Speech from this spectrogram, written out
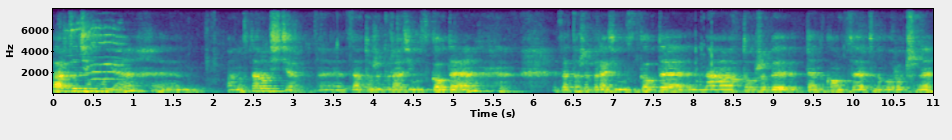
Bardzo dziękuję panu staroście e, za to, że wyraził zgodę, za to, że wyraził zgodę na to, żeby ten koncert noworoczny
